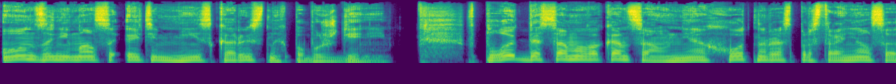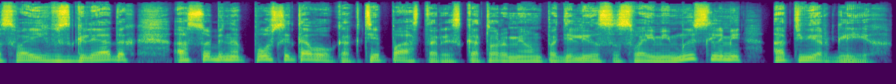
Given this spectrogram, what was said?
Он занимался этим не из корыстных побуждений. Вплоть до самого конца он неохотно распространялся о своих взглядах, особенно после того, как те пасторы, с которыми он поделился своими мыслями, отвергли их.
